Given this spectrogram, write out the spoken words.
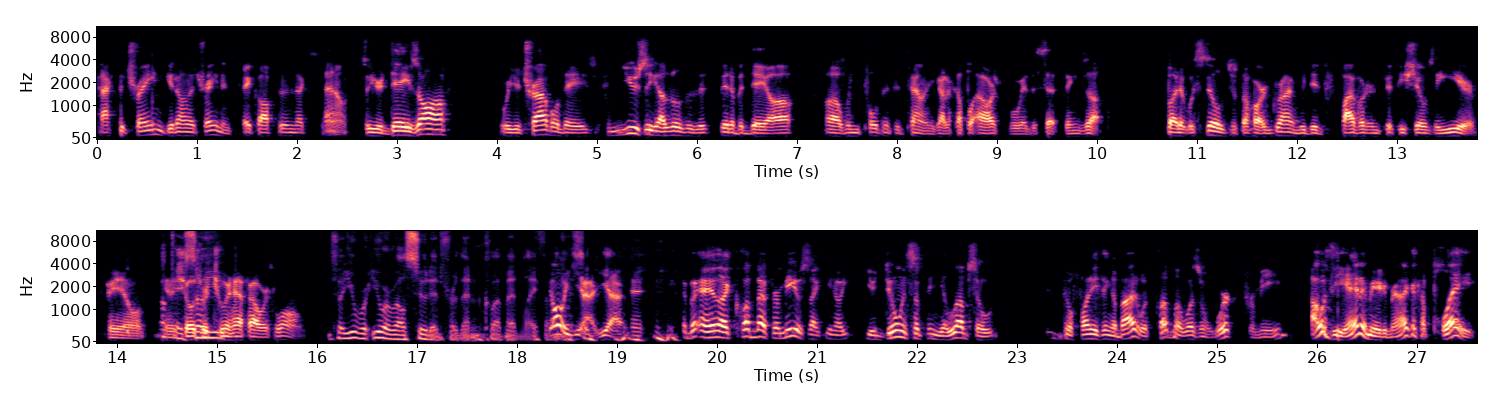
Pack the train, get on the train, and take off to the next town. So your days off were your travel days, and usually a little bit, bit of a day off uh, when you pulled into town. You got a couple hours before we had to set things up. But it was still just a hard grind. We did 550 shows a year, you know, okay, and shows so were you, two and a half hours long. So you were you were well suited for then Club Med life. Oh yeah, yeah. and, but and like Club Med for me was like you know you're doing something you love. So the funny thing about it with Club Med wasn't work for me. I was the animator, man. I got to play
